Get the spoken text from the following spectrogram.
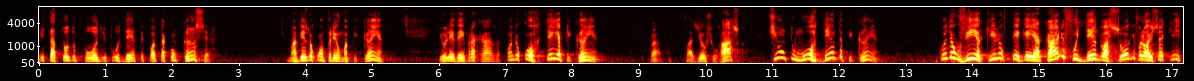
E está todo podre por dentro, ele pode estar com câncer. Uma vez eu comprei uma picanha, eu levei para casa. Quando eu cortei a picanha para fazer o churrasco, tinha um tumor dentro da picanha. Quando eu vi aquilo, eu peguei a carne, fui dentro do açougue e falei, ó, oh, isso aqui.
